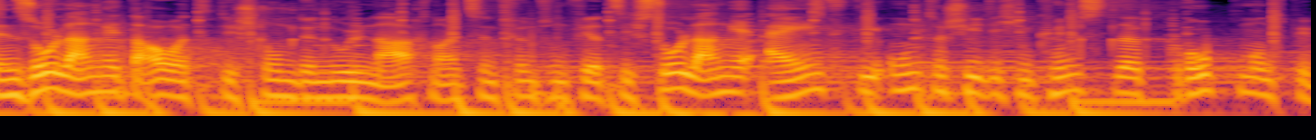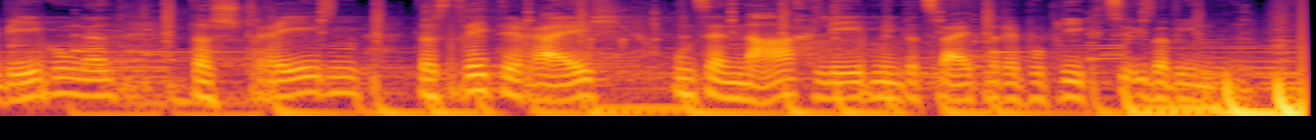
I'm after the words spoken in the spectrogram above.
Denn so lange dauert die Stunde Null nach 1945, so lange eint die unterschiedlichen Künstler, Gruppen und Bewegungen das Streben, das Dritte Reich und sein Nachleben in der Zweiten Republik zu überwinden.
